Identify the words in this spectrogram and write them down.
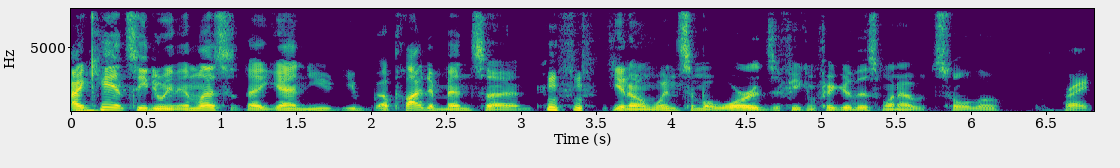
I can't see doing unless again you you apply to mensa and you know win some awards if you can figure this one out solo. Right.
